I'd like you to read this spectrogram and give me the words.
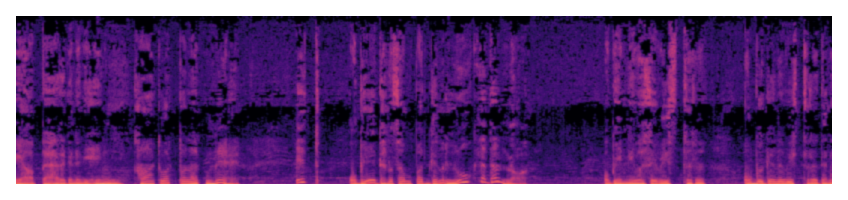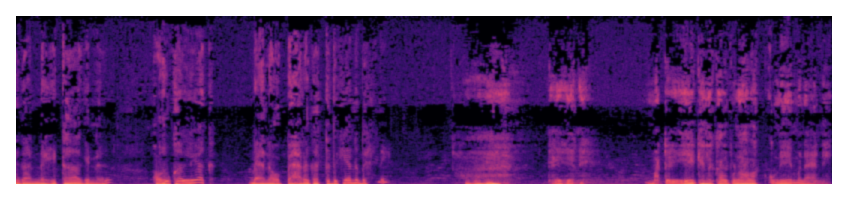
එයා පැහැරගෙන ගිහින් කාටවත් පලක් නෑ. ඒත් ඔබේ ධන සම්පත් ගැන ලෝකය දන්නවා. ඔබේ නිවසේ විස්තර ඔබ ගැන විස්තර දැනගන්න හිතාගෙන හොරු කල්ලියක් බෑනව පැහැරගත්තද කියන්න බැහනේ. කැයනේ මට ඒ ගැන කල්පනාවක් වුණේම නෑනේ.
